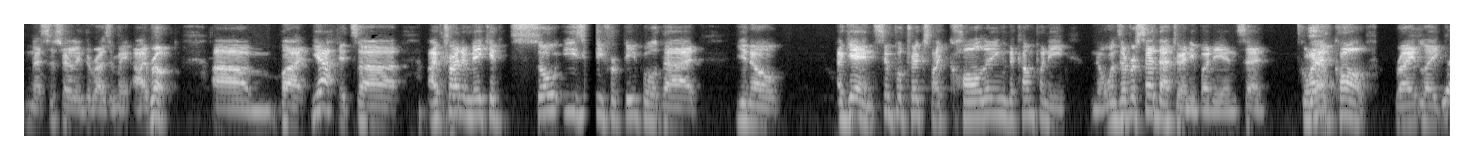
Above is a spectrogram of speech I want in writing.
necessarily the resume I wrote. Um, but yeah, it's uh, I've tried to make it so easy for people that you know, again, simple tricks like calling the company. No one's ever said that to anybody and said, "Go yeah. ahead, call." Right? Like yeah.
